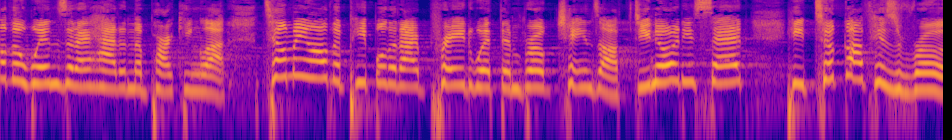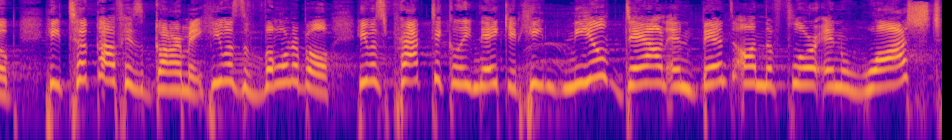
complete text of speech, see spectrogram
all the wins that I had in the parking lot. Tell me all the people that I prayed with and broke chains off. Do you know what he said? He took off his robe. He took off his garment. He was vulnerable. He was practically naked. He kneeled down and bent on the floor and washed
